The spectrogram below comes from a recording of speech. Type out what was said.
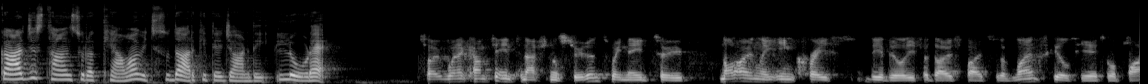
ਕਾਰਜ ਸਥਾਨ ਸੁਰੱਖਿਆਵਾਂ ਵਿੱਚ ਸੁਧਾਰ ਕੀਤੇ ਜਾਣ ਦੀ ਲੋੜ ਹੈ So when it comes to international students, we need to not only increase the ability for those folks that have learnt skills here to apply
